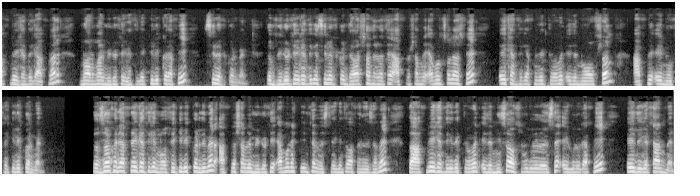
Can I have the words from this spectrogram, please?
আপনি এখান থেকে আপনার নর্মাল ভিডিওটি এখান থেকে ক্লিক করে আপনি সিলেক্ট করবেন। তো ভিডিওটি এখান থেকে সিলেক্ট করে দেওয়ার সাথে সাথে আপনার সামনে এমন চলে আসবে, এইখান থেকে আপনি দেখতে পাবেন এই যে নো অপশন আপনি এই নোতে ক্লিক করবেন। তো যখন আপনি এখান থেকে নোতে ক্লিক করে দিবেন, আপনার সামনে ভিডিওটি এমন একটি ইন্টারভেস থেকে কিন্তু ওপেন হয়ে যাবে। তো আপনি এখান থেকে দেখতে পাবেন, এই যে নিচে অপশনগুলো রয়েছে এইগুলোকে আপনি এইদিকে টানবেন।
